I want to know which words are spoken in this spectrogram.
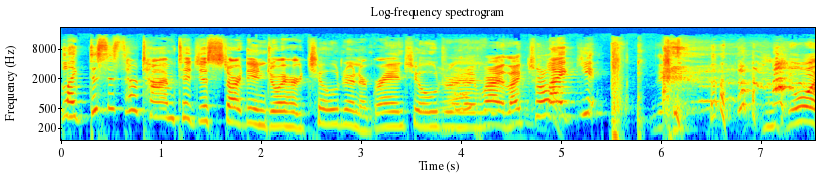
like this is her time to just start to enjoy her children, her grandchildren. right, right, like Trump. Like, yeah, enjoy,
